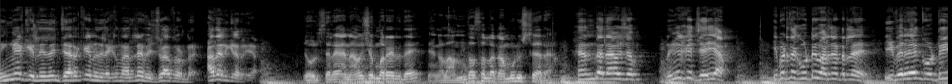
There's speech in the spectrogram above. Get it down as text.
നിങ്ങൾക്കില്ലെങ്കിലും ചെറുക്കന് ഇതിലേക്ക് നല്ല വിശ്വാസമുണ്ട്. അതെനിക്കറിയാം. ജോത്സരെ അനാവശ്യം പറയരുതേ. ഞങ്ങൾ അന്തസ്സുള്ള കമ്മ്യൂണിസ്റ്റുകാരാ. എന്തനാവശ്യം നിങ്ങൾക്ക് ചെയ്യാം. ഇവിടുത്തെ കുട്ടി പറഞ്ഞിട്ടല്ലേ? ഇവരെയും കുട്ടി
